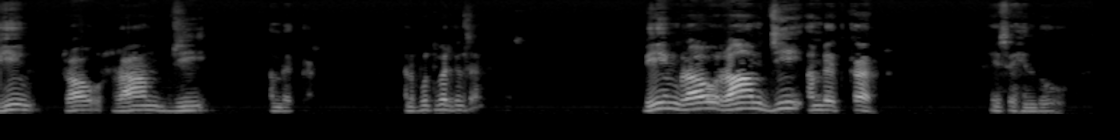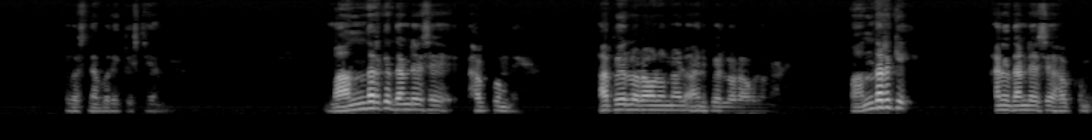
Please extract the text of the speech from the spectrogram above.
Bhim Rao Ramji Ambedkar అని పూర్తి పేరు తెలుసా? Bhim Rao ji Ambedkar. Is a Hindu was never a Christian మా అందరికీ దండేసే హక్కు ఉంది. ఆ పేరులో రావుడు ఉన్నాడు ఆయన పేరులో రావుడు ఉన్నాడు. మా అందరికీ ఆయనకి దండేసే హక్కు ఉంది.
